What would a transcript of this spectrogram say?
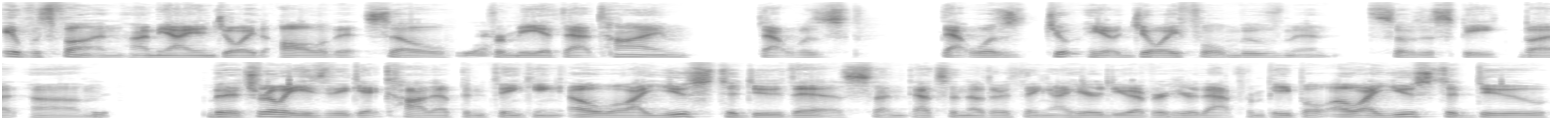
it was fun. I mean, I enjoyed all of it. So yeah. for me at that time, that was that was jo- you know joyful movement, so to speak. But um, but it's really easy to get caught up in thinking, oh well, I used to do this, and that's another thing I hear. Do you ever hear that from people? Oh, I used to do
